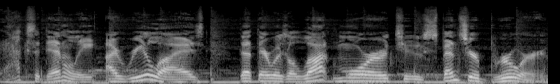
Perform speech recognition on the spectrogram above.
accidentally, I realized that there was a lot more to Spencer Brewer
